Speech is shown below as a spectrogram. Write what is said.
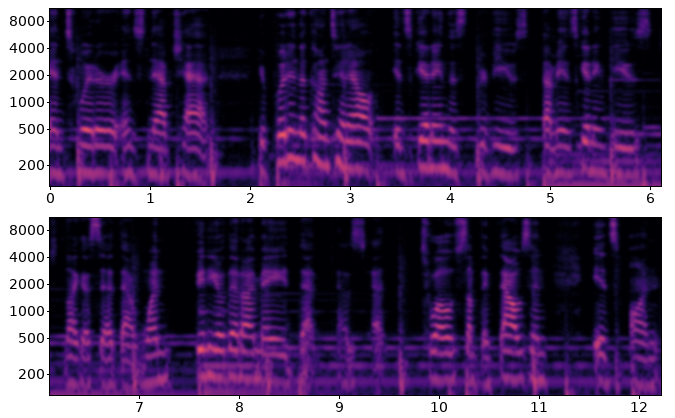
and Twitter and Snapchat. You're putting the content out, it's getting the reviews. I mean, it's getting views. Like I said, that one video that I made that has at 12 something thousand, it's on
